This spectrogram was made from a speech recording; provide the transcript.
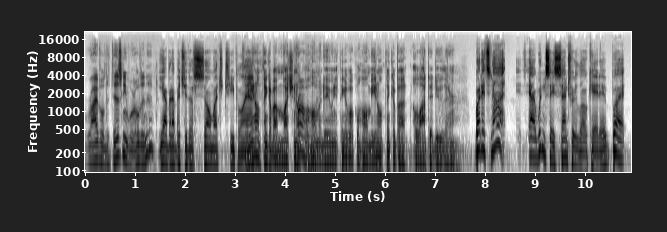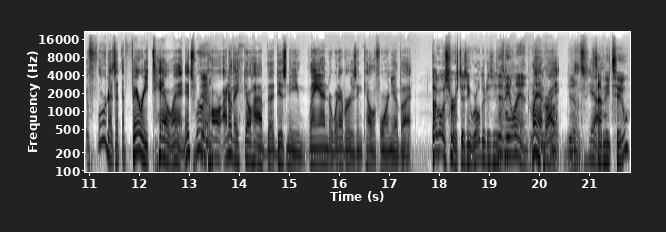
rival to Disney World, isn't it? Yeah, but I bet you there's so much cheap land. Yeah, you don't think about much in Probably. Oklahoma, do you? When you think of Oklahoma, you don't think about a lot to do there. But it's not. It's- I wouldn't say centrally located, but Florida's at the very tail end. It's really Yeah. hard. I know they still have the Disneyland or whatever is in California, but Doug, what was first, Disney World or Disneyland? Disneyland. land, right? Yeah. It's- yeah. 72?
